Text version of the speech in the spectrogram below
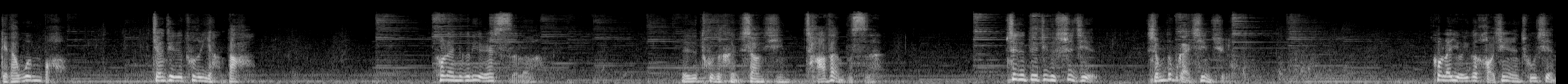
给他温饱，将这只兔子养大。后来那个猎人死了，那只兔子很伤心，茶饭不思，甚至对这个世界什么都不感兴趣了。后来有一个好心人出现，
